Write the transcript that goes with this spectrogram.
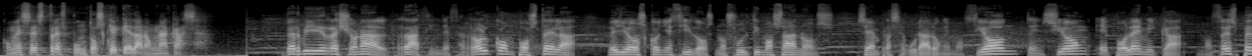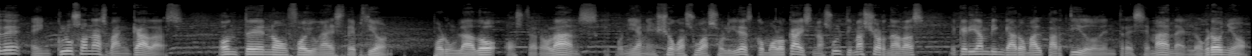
con eses tres puntos que quedaron na casa Derby rexional, Racing de Ferrol Compostela, vellos coñecidos nos últimos anos. Sempre aseguraron emoción, tensión e polémica no céspede e incluso nas bancadas. Onte non foi unha excepción. Por un lado, os ferroláns, que poñían en xogo a súa solidez como locais nas últimas xornadas e querían vingar o mal partido de entre semana en Logroño.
